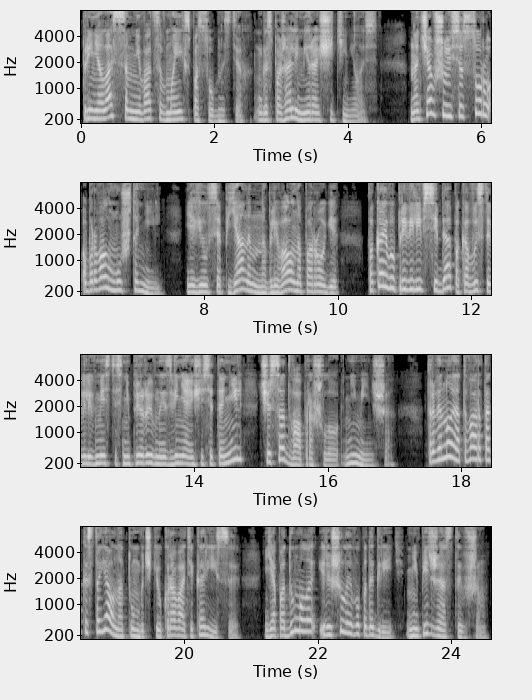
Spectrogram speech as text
принялась сомневаться в моих способностях. Госпожа Лемира ощетинилась. Начавшуюся ссору оборвал муж Таниль. Явился пьяным, наблевал на пороге, Пока его привели в себя, пока выставили вместе с непрерывно извиняющейся Таниль, часа два прошло, не меньше. Травяной отвар так и стоял на тумбочке у кровати Карисы. Я подумала и решила его подогреть, не пить же остывшим.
